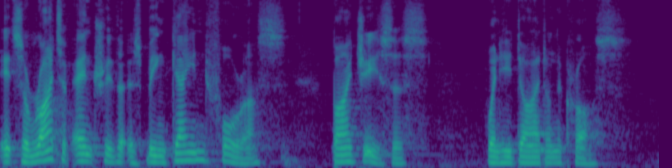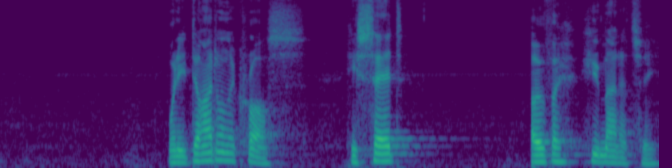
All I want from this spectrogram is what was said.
it's a right of entry that has been gained for us by Jesus when he died on the cross. When he died on the cross, he said over humanity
